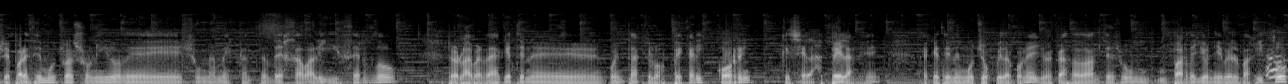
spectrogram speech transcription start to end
Se parece mucho al sonido de... Es una mezcla de jabalí y cerdo. Pero la verdad hay que tener en cuenta que los pecaris corren que se las pelan, ¿eh? Hay que tener mucho cuidado con ellos. He cazado antes un, par de ellos nivel bajito,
